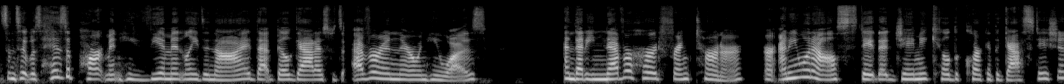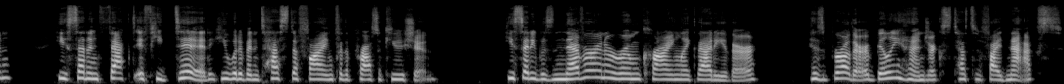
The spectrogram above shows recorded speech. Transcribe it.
Since it was his apartment, he vehemently denied that Bill Gaddis was ever in there when he was, and that he never heard Frank Turner or anyone else state that Jamie killed the clerk at the gas station he said, in fact, if he did, he would have been testifying for the prosecution. He said he was never in a room crying like that either. His brother, Billy Hendricks, testified next.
